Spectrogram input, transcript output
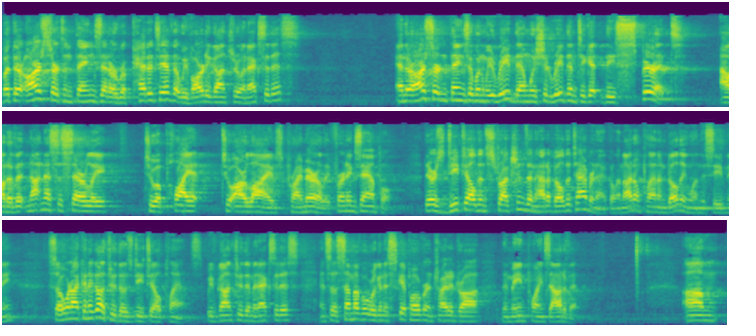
but there are certain things that are repetitive that we've already gone through in Exodus. And there are certain things that when we read them, we should read them to get the spirit out of it, not necessarily to apply it to our lives primarily. For an example, there's detailed instructions on how to build a tabernacle, and I don't plan on building one this evening. So we're not going to go through those detailed plans. We've gone through them in Exodus, and so some of it we're going to skip over and try to draw the main points out of it. Um,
